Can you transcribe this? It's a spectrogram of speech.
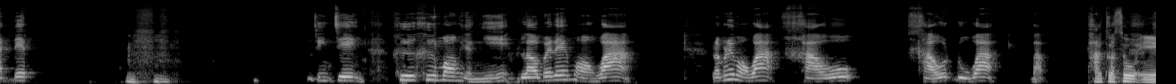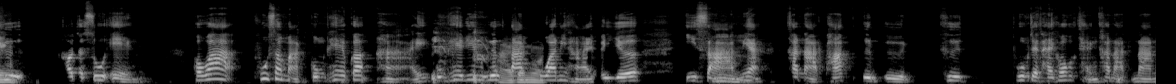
added จริง ๆ คือคือมองอย่างนี้ เราไม่ได้มองว่า เราไม่ได้มองว่าเขาเขาดูว่าแบบพรรคเขาจะสู้เอง คือเขาจะสู้เอง เพราะว่าผู้สมัครกรุงเทพก็หายกรุงเทพยิ่งเลือกตั้งหายไปหมดผู้ว่านี่หายไปเยอะ อีสานอืมเนี่ย ขนาดพักอื่นๆ คือภูมิใจไทยเขาก็แข็งขนาดนั้น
